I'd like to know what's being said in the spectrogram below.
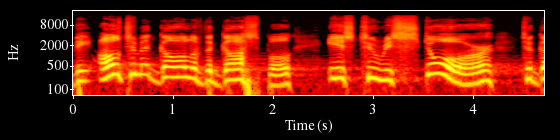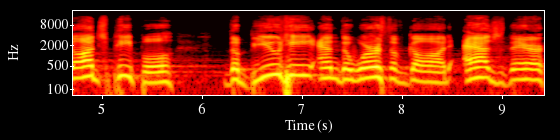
the ultimate goal of the gospel is to restore to God's people the beauty and the worth of God as their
